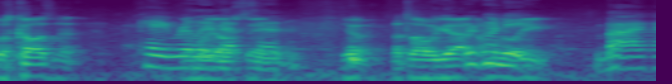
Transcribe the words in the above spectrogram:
What's causing it? okay, really, that's it. Yep, that's all we got. We're I'm going to eat. Bye.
